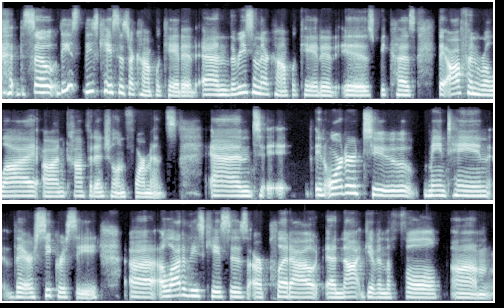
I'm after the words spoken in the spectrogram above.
so these these cases are complicated, and the reason they're complicated is because they often rely on confidential informants, and it, in order to maintain their secrecy, uh, a lot of these cases are pled out and not given the full um,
